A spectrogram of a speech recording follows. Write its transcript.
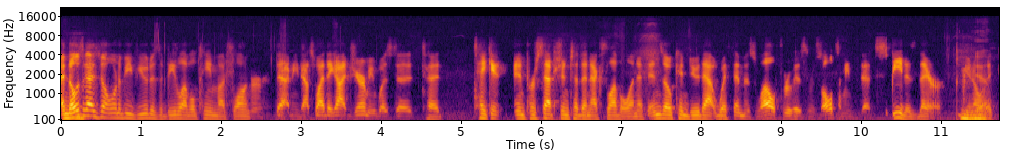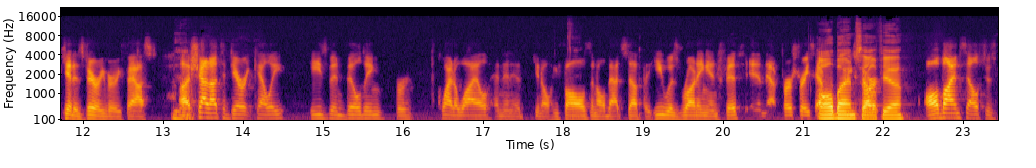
And those guys don't want to be viewed as a B level team much longer. That, I mean, that's why they got Jeremy was to to take it in perception to the next level. And if Enzo can do that with them as well through his results, I mean, that speed is there. You know, Yeah. the kid is very very fast. Yeah. Uh, shout out to Derek Kelley. He's been building for quite a while, and then it, you know he falls and all that stuff. But he was running in fifth in that first race. All by himself, start, yeah. all by himself, just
